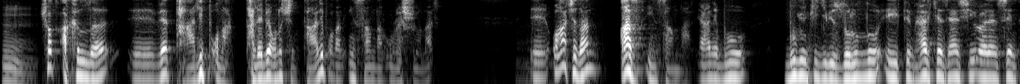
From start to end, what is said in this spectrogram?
Hmm. çok akıllı e, ve talip olan, talebe onun için talip olan insanlar uğraşıyorlar. E, o açıdan az insanlar. Yani bu bugünkü gibi zorunlu eğitim, herkes her şeyi öğrensin.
